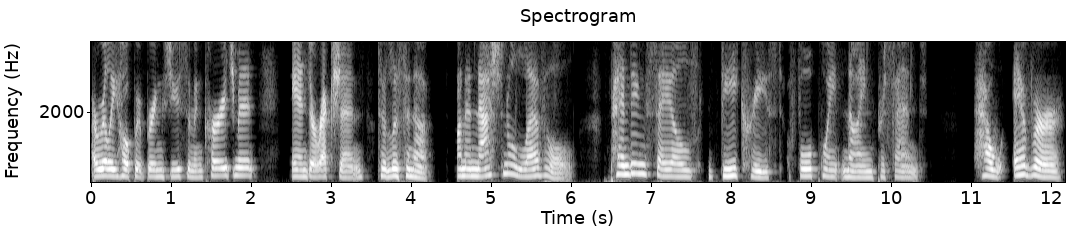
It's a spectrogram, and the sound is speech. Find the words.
I really hope it brings you some encouragement and direction to listen up. On a national level, pending sales decreased 4.9%. However,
